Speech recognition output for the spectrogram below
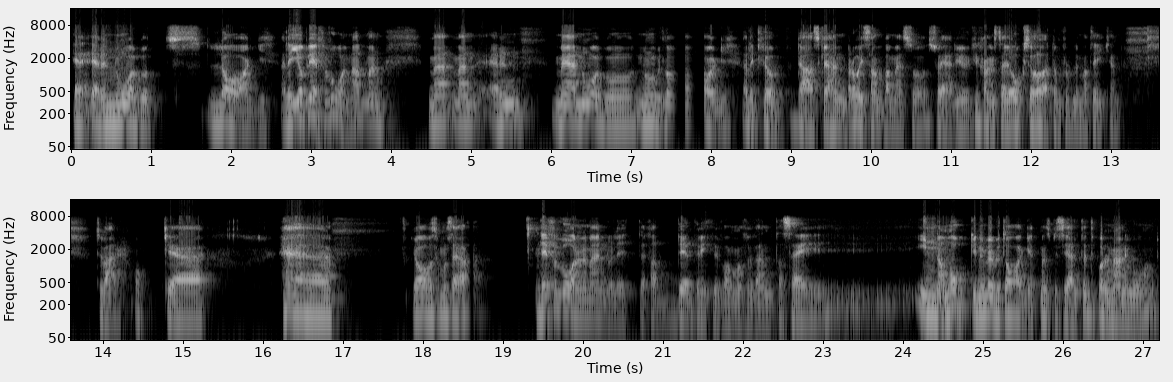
är, det något lag, eller jag blev förvånad, men, men, men är det med något, något lag eller klubb där ska hända då i samband med så, så är det ju Kristianstad. Jag har också hört om problematiken, tyvärr. Och eh, eh, ja, vad ska man säga? Det förvånade mig ändå lite för att det är inte riktigt vad man förväntar sig inom hockeyn överhuvudtaget, men speciellt inte på den här nivån.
